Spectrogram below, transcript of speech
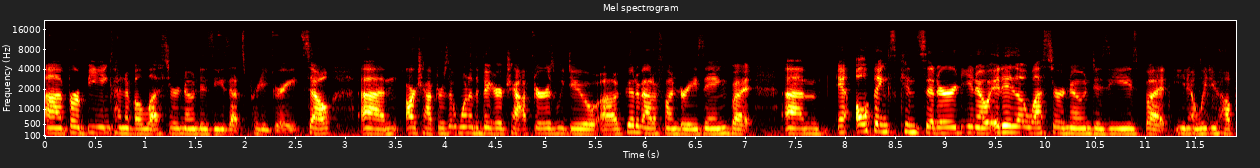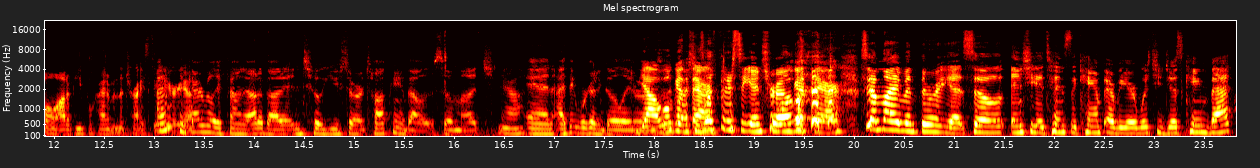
Um, for being kind of a lesser-known disease, that's pretty great. So um, our chapters at one of the bigger chapters, we do a good amount of fundraising. But um, all things considered, you know, it is a lesser-known disease, but you know, we do help a lot of people kind of in the tri-state area. I think I really found out about it until you started talking about it so much. Yeah. And I think we're going to go later. Yeah, on we'll the get questions. there. Let's finish the intro. We'll get there. See, I'm not even through it yet. So, and she attends the camp every year, which you just came back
